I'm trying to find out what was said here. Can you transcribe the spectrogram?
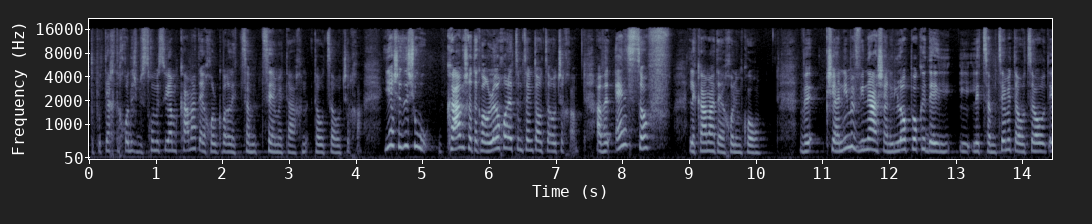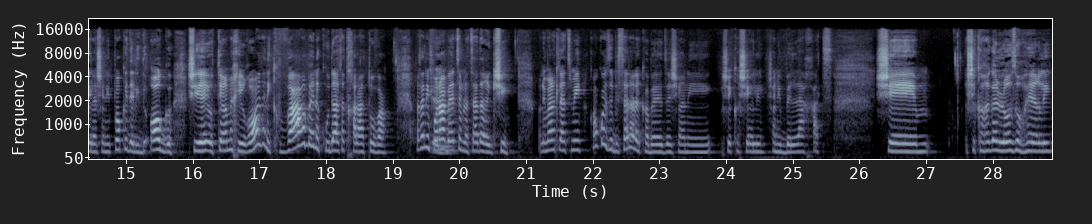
אתה פותח את החודש בסכום מסוים, כמה אתה יכול כבר לצמצם את ההוצאות שלך? יש איזשהו קו שאתה כבר לא יכול לצמצם את ההוצאות שלך, אבל אין סוף לכמה אתה יכול למכור. וכשאני מבינה שאני לא פה כדי לצמצם את ההוצאות, אלא שאני פה כדי לדאוג שיהיה יותר מכירות, אני כבר בנקודת התחלה טובה. אז אני כן. פונה בעצם לצד הרגשי. אני אומרת לעצמי, קודם כל זה בסדר לקבל את זה שאני, שקשה לי, שאני בלחץ, ש... שכרגע לא זוהר לי,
